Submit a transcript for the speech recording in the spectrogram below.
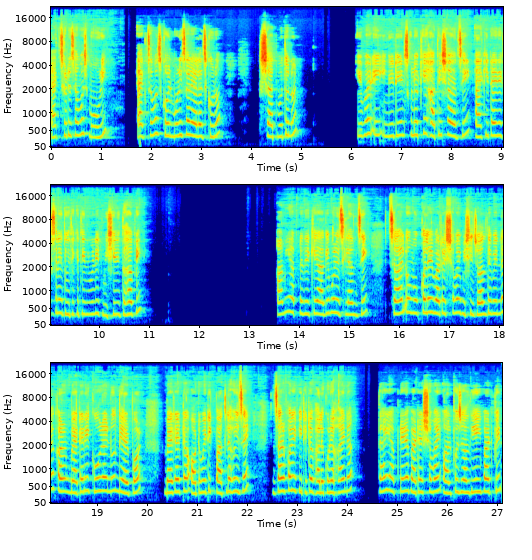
এক ছোটো চামচ মৌরি। এক চামচ গোলমরিচ আর এলাচ গুঁড়ো। স্বাদ মতো নুন। এবার এই ইনগ্রিডিয়েন্টসগুলোকে হাতের সাহায্যে একই ডাইরেকশানে দুই থেকে তিন মিনিট মিশিয়ে নিতে হবে? আমি আপনাদেরকে আগে বলেছিলাম যে চাল ও মুগ কলাই বাটার সময় বেশি জল দেবেন না, কারণ ব্যাটারে গুড় আর নুন দেওয়ার পর ব্যাটারটা অটোমেটিক পাতলা হয়ে যায়, যার ফলে পিঠেটা ভালো করে হয় না। তাই আপনারা বাটার সময় অল্প জল দিয়েই বাটবেন।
